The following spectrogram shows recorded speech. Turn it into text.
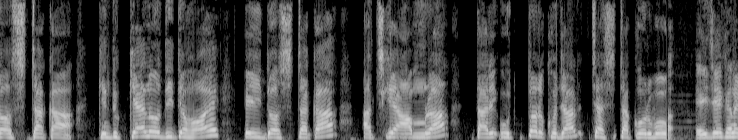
দশ টাকা। কিন্তু কেন দিতে হয় এই দশ টাকা? আজকে আমরা তারই উত্তর খোঁজার চেষ্টা করব। এই যে এখানে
